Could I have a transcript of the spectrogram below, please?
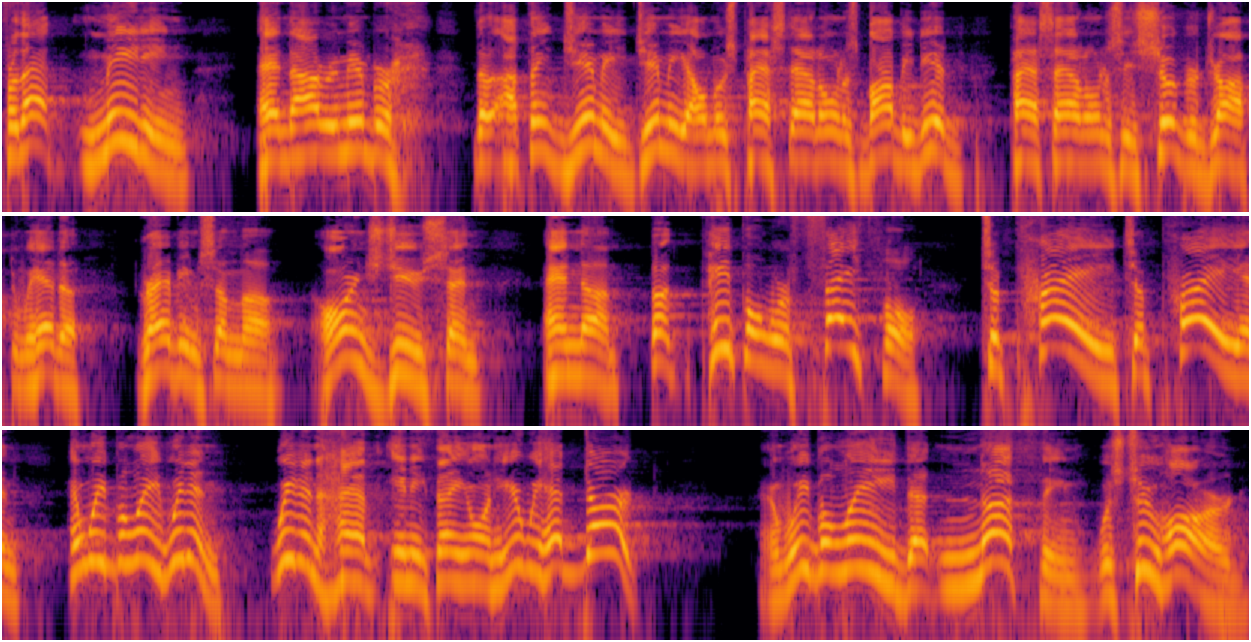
for that meeting. And I remember the, I think Jimmy, Jimmy almost passed out on us. Bobby did pass out on us. His sugar dropped, and we had to grab him some uh, orange juice. And and uh, but people were faithful to pray, to pray, and and we believed. we didn't we didn't have anything on here. We had dirt, and we believed that nothing was too hard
